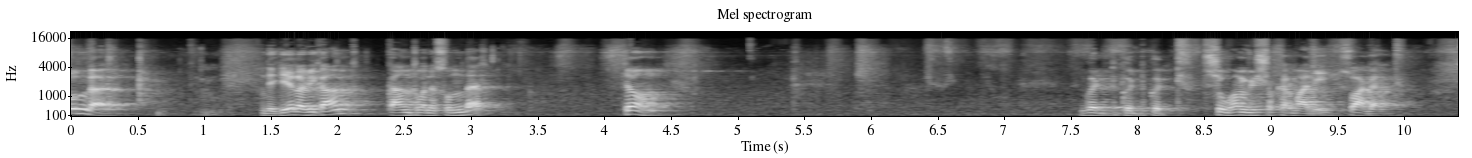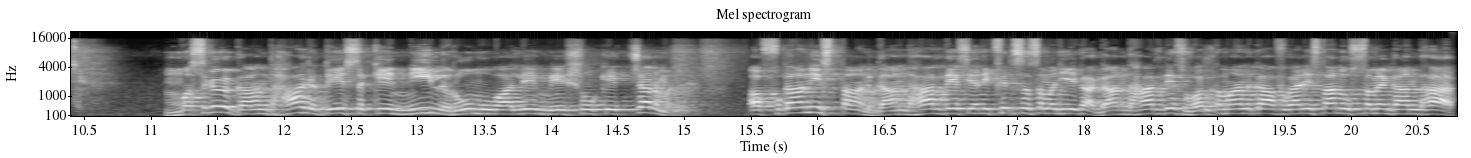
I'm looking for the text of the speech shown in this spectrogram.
सुंदर। देखिए रविकांत, कांत मैंने सुंदर। क्यों? Good good good. Shubham Vishwakarma ji, स्वागत। मसरर गांधार देश के नील रोम वाले मेषों के चर्म अफ़गानिस्तान, गांधार देश, यानी फिर से समझिएगा, गांधार देश वर्तमान का अफ़गानिस्तान, उस समय गांधार।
